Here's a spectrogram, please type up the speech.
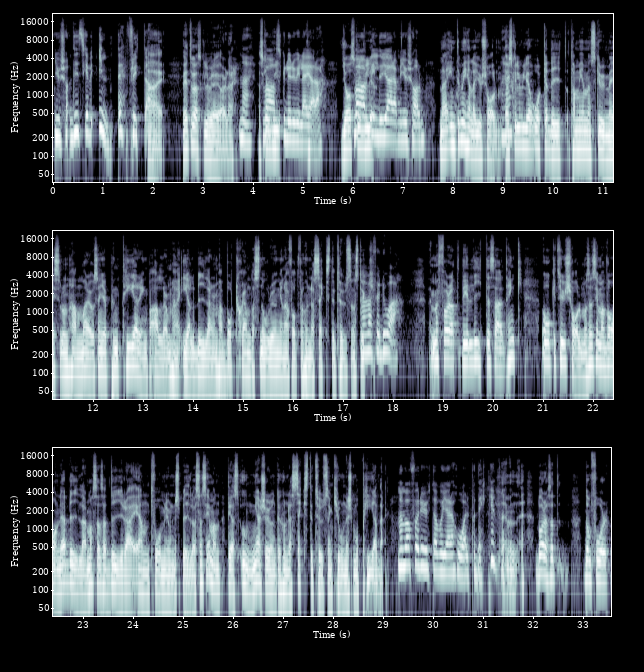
Djursholm. Dit ska vi inte flytta. Nej. Vet du vad jag skulle vilja göra där? Nej. Skulle Vad vilja- skulle du vilja göra? Skulle Vad vilja... vill du göra med Djursholm? Nej, inte med hela Djursholm. Jag skulle vilja åka dit, ta med mig en skruvmejsel och en hammare och sen göra punktering på alla de här elbilarna. De här bortskämda snorungarna har fått för 160 000 styck. Men varför då? Nej, Men för att det är lite så här, tänk, man åker till Djursholm och sen ser man vanliga bilar, massa så dyra en, två miljoners bilar. Och sen ser man deras ungar köra runt i 160 000 kronors mopeder. Men vad får du ut av att göra hål på däcken? Nej, men eh, bara så att de får,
